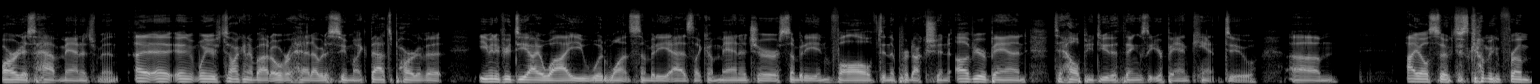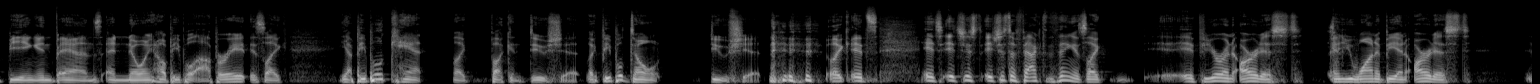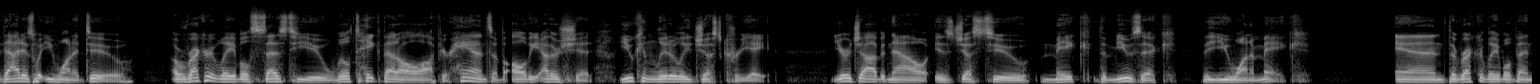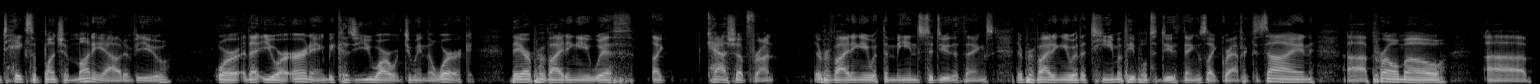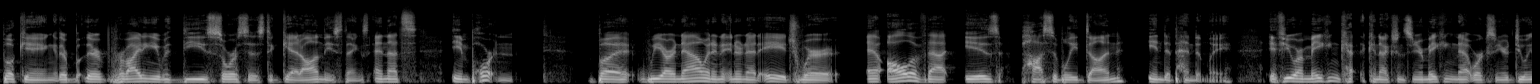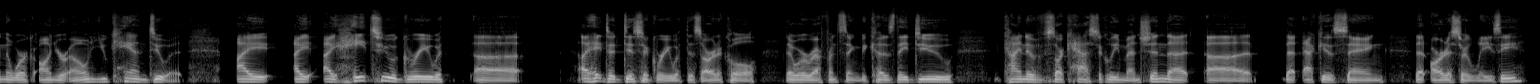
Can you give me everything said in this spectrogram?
artists have management. I, and when you're talking about overhead, I would assume like that's part of it. Even if you're DIY, you would want somebody as like a manager, somebody involved in the production of your band to help you do the things that your band can't do. Um, I also just coming from being in bands and knowing how people operate is like, yeah, people can't like fucking do shit. Like people don't do shit. like it's it's it's just it's just a fact of the thing is like if you're an artist and you want to be an artist, that is what you want to do. A record label says to you, "We'll take that all off your hands of all the other shit. You can literally just create." Your job now is just to make the music that you want to make. And the record label then takes a bunch of money out of you or that you are earning because you are doing the work. They are providing you with like cash up front. They're providing you with the means to do the things. They're providing you with a team of people to do things like graphic design, uh, promo, uh, booking. They're they're providing you with these sources to get on these things, and that's important. But we are now in an internet age where all of that is possibly done independently. If you are making co- connections and you're making networks and you're doing the work on your own, you can do it. I I I hate to agree with uh I hate to disagree with this article that we're referencing because they do kind of sarcastically mention that uh that Ek is saying that artists are lazy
